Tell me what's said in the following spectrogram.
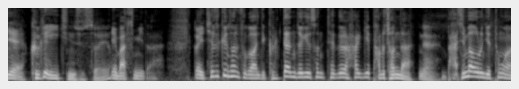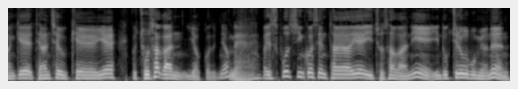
예. 그게 이 진술서예요? 예, 맞습니다. 그러니까 이 최숙현 선수가 이제 극단적인 선택을 하기 바로 전날 네. 마지막으로 이제 통화한 게 대한체육회의 그 조사관이었거든요. 네. 그러니까 스포츠 인권센터의 이 조사관이 이 녹취록을 보면은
